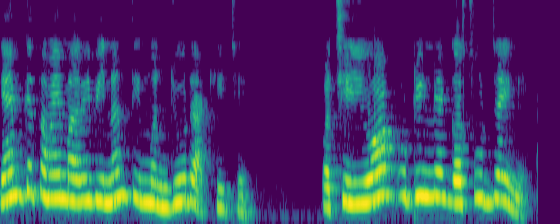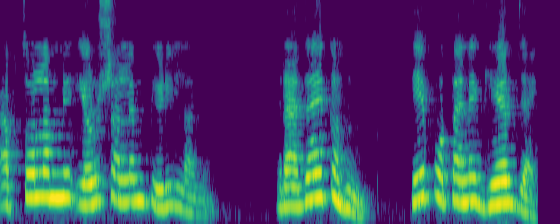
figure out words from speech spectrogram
કેમ કે તમે મારી વિનંતી મંજૂર રાખી છે. પછી યુવાબ ઉઠીને ગસુર જઈને અબ્સોલમને યરુશાલેમ તેડી લાવ્યો. રાજાએ કહ્યું, તે પોતાને ઘેર જાય,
